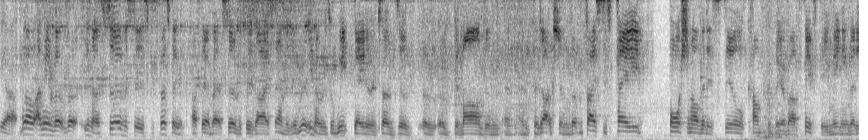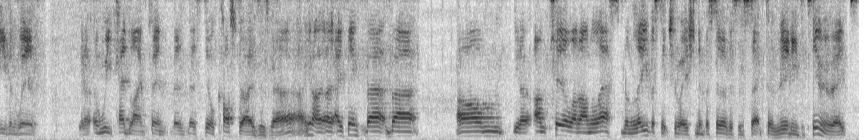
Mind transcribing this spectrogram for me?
Yeah, well, I mean, you know, services. The first thing I say about services ISM is, you know, it's a weak data in terms of, of, of demand and, and, and, production, but the prices paid portion of it is still comfortably above 50, meaning that even with you know, a weak headline print, there's, there's still cost rises there. Uh, you know, I, I, think that that um, you know, until and unless the labor situation in the services sector really deteriorates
